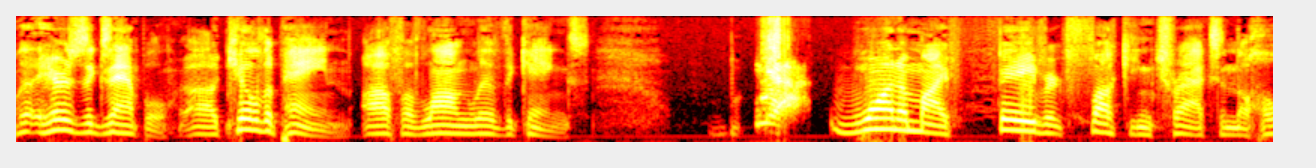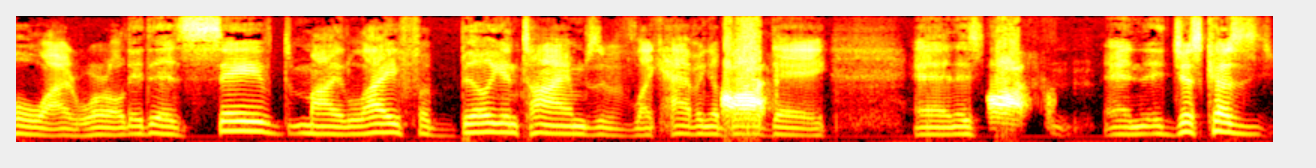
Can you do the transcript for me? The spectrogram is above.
here's an example: uh, "Kill the Pain" off of "Long Live the Kings." Yeah. one of my favorite fucking tracks in the whole wide world. It has saved my life a billion times of like having a bad day, and it's Awesome. and it just because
